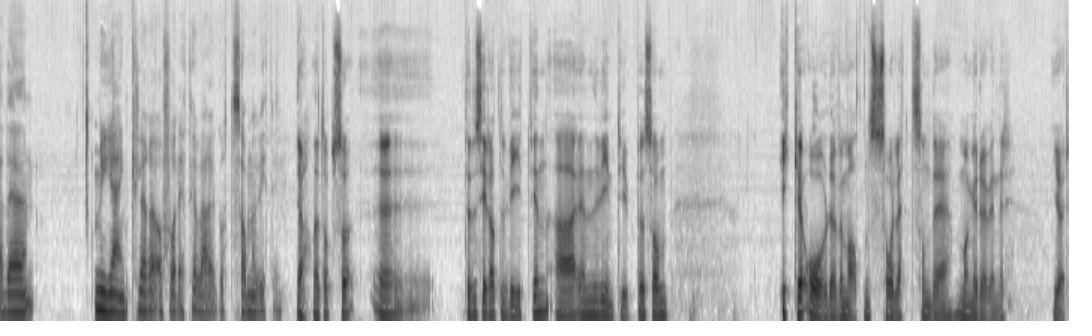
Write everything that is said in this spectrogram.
er det mye enklere å få det til å være godt sammen med hvitvin. Ja, nettopp. Så eh, det du sier at hvitvin er en vintype som ikke overdøver maten så lett som det mange rødviner gjør.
